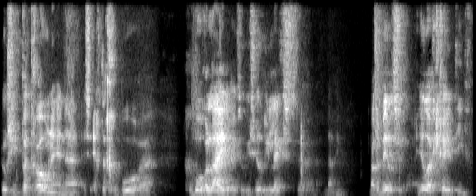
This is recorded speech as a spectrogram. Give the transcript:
Doorziet patronen en uh, is echt een geboren, geboren leider. Heeft ook iets heel relaxed daarin. Maar inmiddels heel erg creatief.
